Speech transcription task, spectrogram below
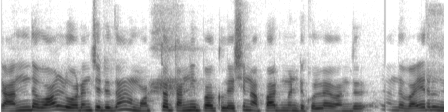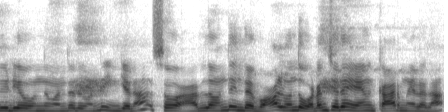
அந்த வால் உடஞ்சிட்டு தான் மொத்த தண்ணி பர்குலேஷன் அப்பார்ட்மெண்ட்டுக்குள்ளே வந்து அந்த வைரல் வீடியோ ஒன்று வந்தது வந்து இங்கே தான் ஸோ அதில் வந்து இந்த வால் வந்து உடஞ்சதே என் கார் மேலே தான்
